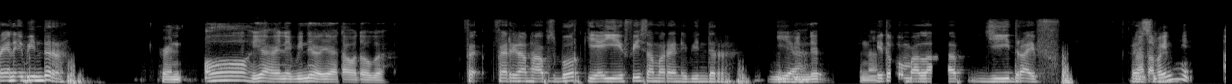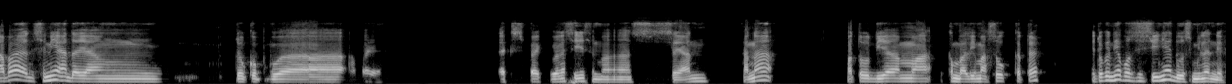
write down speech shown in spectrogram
Rene Binder Ren oh iya Rene Binder ya, tahu tahu gak? Fe- Ferdinand Habsburg Ye Yivi sama Rene Binder iya Binder. Nah, itu pembalap G Drive nah tapi ini apa di sini ada yang cukup gua apa ya? expect banget sih sama Sean karena waktu dia ma- kembali masuk ke track itu kan dia posisinya 29 ya.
